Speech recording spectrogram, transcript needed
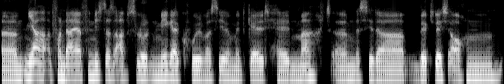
Ähm, ja, von daher finde ich das absolut mega cool, was ihr mit Geldhelden macht, ähm, dass ihr da wirklich auch ein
